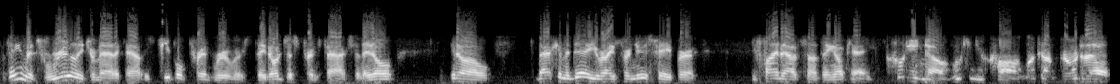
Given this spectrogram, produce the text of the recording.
The thing that's really dramatic now is people print rumors. They don't just print facts, and they don't. You know, back in the day, you write for a newspaper, you find out something. Okay, who do you know? Who can you call? Look up. Go to the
